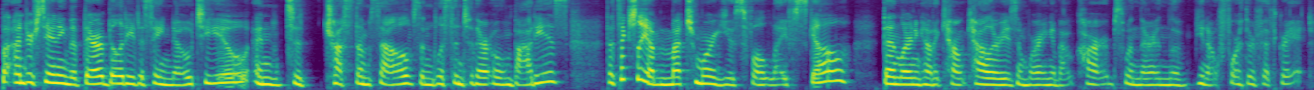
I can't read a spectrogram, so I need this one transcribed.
But understanding that their ability to say no to you and to trust themselves and listen to their own bodies, that's actually a much more useful life skill than learning how to count calories and worrying about carbs when they're in the, you know, fourth or fifth grade.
